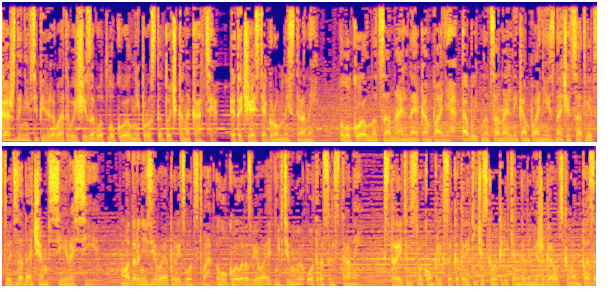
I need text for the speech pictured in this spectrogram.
Каждый нефтеперерабатывающий завод «Лукойл» не просто точка на карте. Это часть огромной страны. «Лукойл» — национальная компания. А быть национальной компанией значит соответствовать задачам всей России. Модернизируя производство, «Лукойл» развивает нефтяную отрасль страны. Строительство комплекса каталитического крекинга на Нижегородском НПЗ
